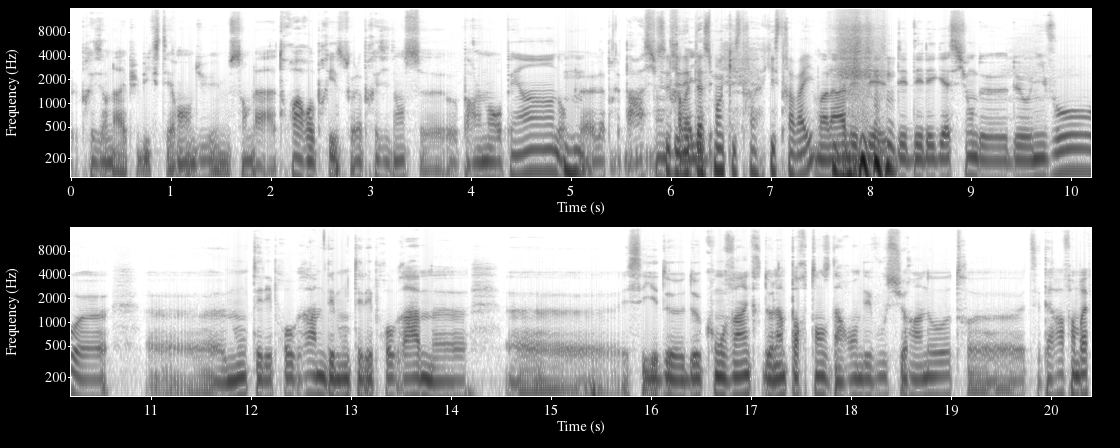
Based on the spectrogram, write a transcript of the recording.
le président de la République s'était rendu il me semble à trois reprises sous la présidence au Parlement européen donc Mhm. la, la préparation C'est des déplacements qui se, qui se travaillent. voilà, des, des- des délégations de, de haut niveau, euh, monter les programmes, démonter les programmes, euh, euh, essayer de, de convaincre de l'importance d'un rendez-vous sur un autre, etc. Enfin bref,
